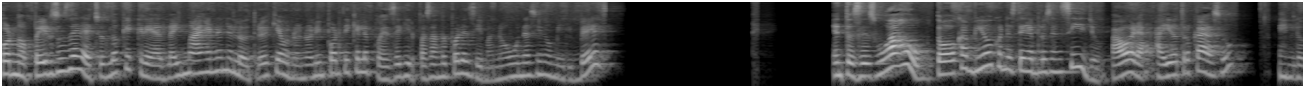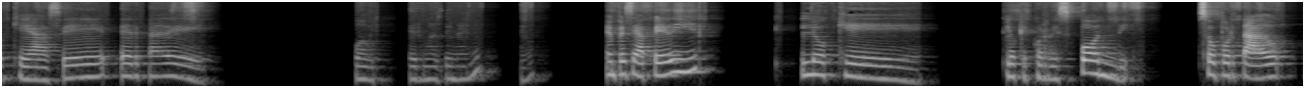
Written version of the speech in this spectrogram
por no pedir sus derechos, lo que crea es la imagen en el otro de que a uno no le importa y que le pueden seguir pasando por encima no una, sino mil veces. Entonces, wow, todo cambió con este ejemplo sencillo. Ahora, hay otro caso en lo que hace cerca de, más de un año, empecé a pedir lo que, lo que corresponde, soportado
